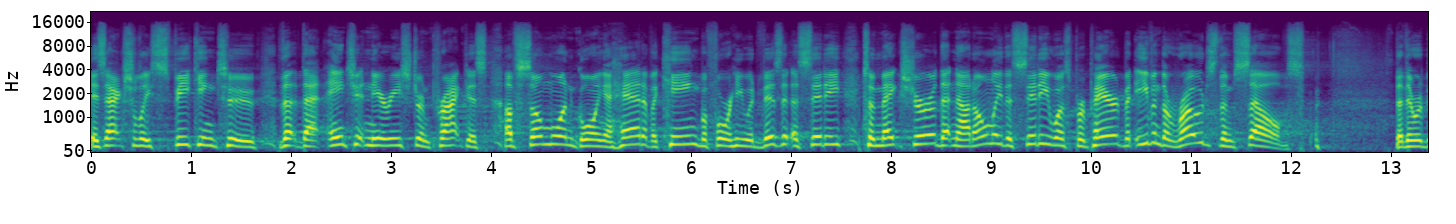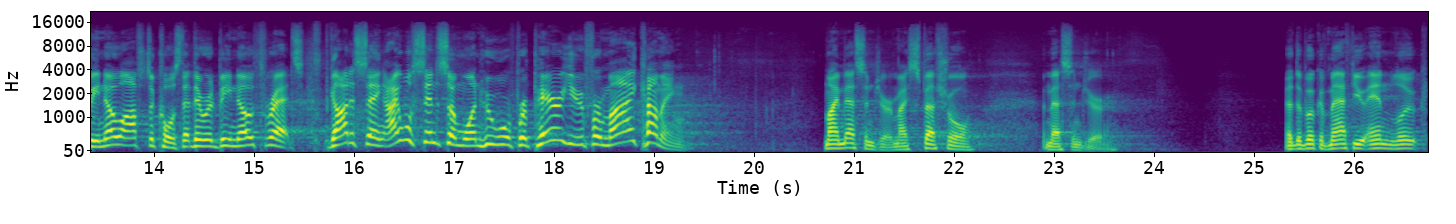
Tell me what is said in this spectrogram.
is actually speaking to the, that ancient Near Eastern practice of someone going ahead of a king before he would visit a city to make sure that not only the city was prepared, but even the roads themselves. that there would be no obstacles, that there would be no threats. God is saying, I will send someone who will prepare you for my coming, my messenger, my special messenger. The book of Matthew and Luke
